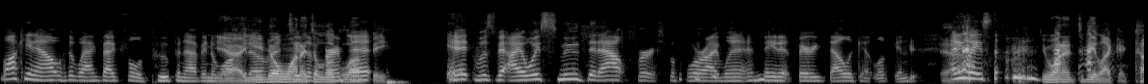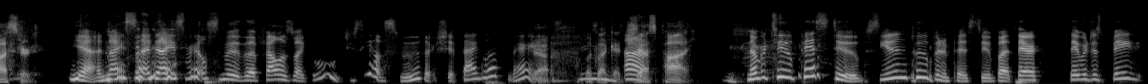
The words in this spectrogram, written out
walking out with a wag bag full of poop and having to Yeah, walk it you over don't want to it the to look pit, lumpy. It was. I always smoothed it out first before I went and made it very delicate looking. Yeah. Anyways, you want it to be like a custard. Yeah, nice, nice, real smooth. The fella's like, "Ooh, do you see how smooth her shit bag look? Very Yeah, nice." looks like a Uh, pie. Number two, piss tubes. You didn't poop in a piss tube, but they're they were just big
